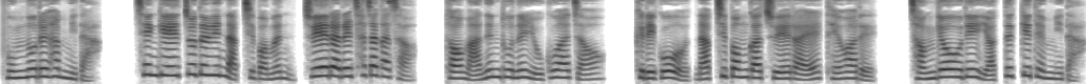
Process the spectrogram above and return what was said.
복로를 합니다. 생계에 쪼들린 납치범은 주애라를 찾아가서 더 많은 돈을 요구하죠. 그리고 납치범과 주애라의 대화를 정겨울이 엿듣게 됩니다.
